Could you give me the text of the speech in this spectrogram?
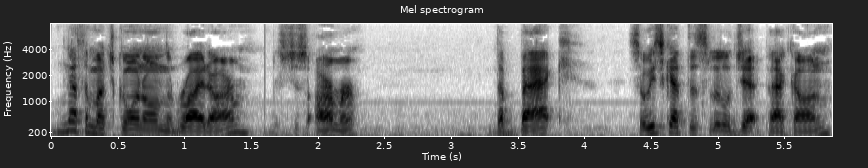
Nothing much going on the right arm. It's just armor. The back, so he's got this little jetpack on.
